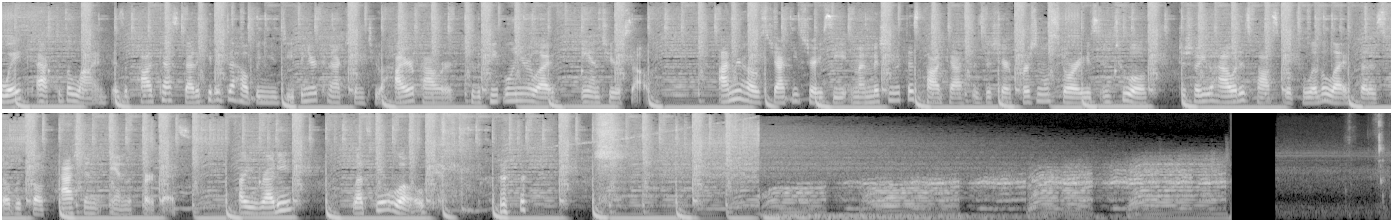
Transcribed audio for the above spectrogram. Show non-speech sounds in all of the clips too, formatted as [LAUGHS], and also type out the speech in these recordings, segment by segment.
Awake Active Aligned is a podcast dedicated to helping you deepen your connection to a higher power, to the people in your life, and to yourself. I'm your host, Jackie Stracy, and my mission with this podcast is to share personal stories and tools to show you how it is possible to live a life that is filled with both passion and with purpose. Are you ready? Let's get woke. [LAUGHS]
